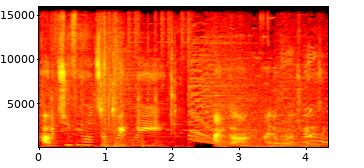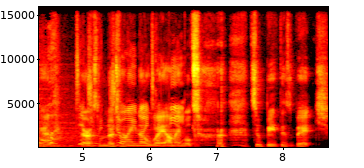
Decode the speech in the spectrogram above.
How did she feel it so quickly? I'm gone. I don't want to try this again. Did There's literally no way I'm able to to beat this bitch.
